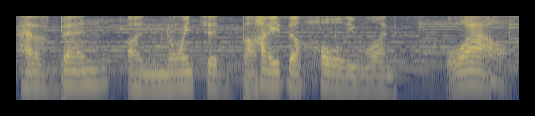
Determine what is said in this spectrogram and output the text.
have been anointed by the Holy One. Wow.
